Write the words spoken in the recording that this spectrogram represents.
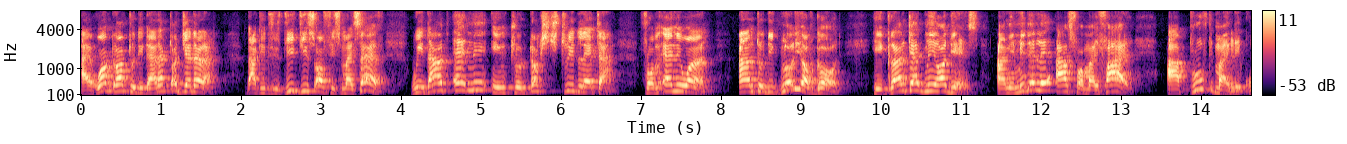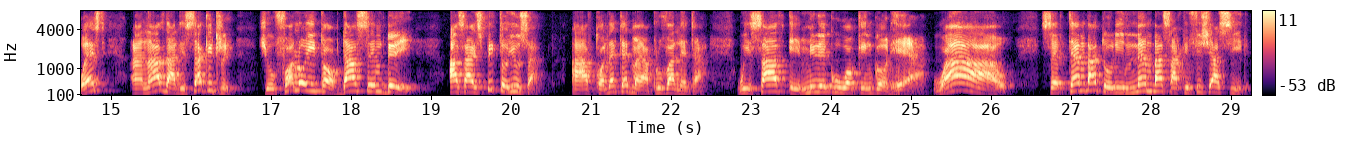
I walked up to the Director General, that it is DG's office myself, without any introductory letter from anyone. And to the glory of God, he granted me audience and immediately asked for my file, approved my request, and asked that the secretary should follow it up that same day. As I speak to you, sir, I have collected my approval letter. We serve a miracle working God here. Wow! September to remember sacrificial seed.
